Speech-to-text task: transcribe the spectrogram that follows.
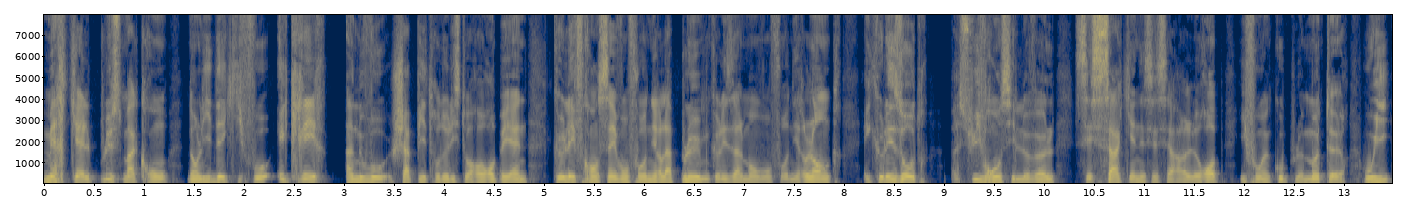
Merkel plus Macron dans l'idée qu'il faut écrire un nouveau chapitre de l'histoire européenne, que les Français vont fournir la plume, que les Allemands vont fournir l'encre, et que les autres bah, suivront s'ils le veulent. C'est ça qui est nécessaire à l'Europe. Il faut un couple moteur. Oui,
